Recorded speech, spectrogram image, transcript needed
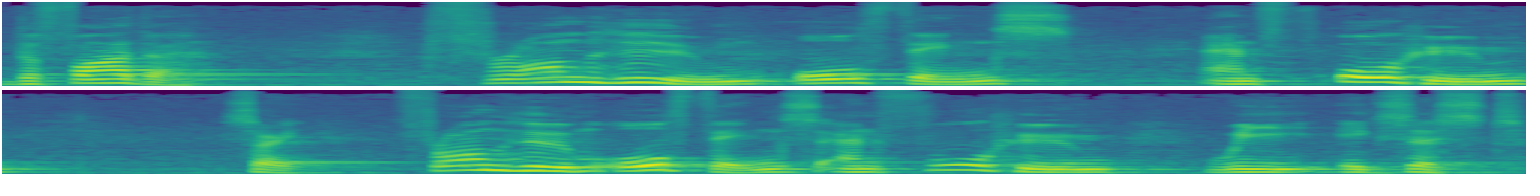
the Father, from whom all things and for whom sorry, from whom all things and for whom we exist."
